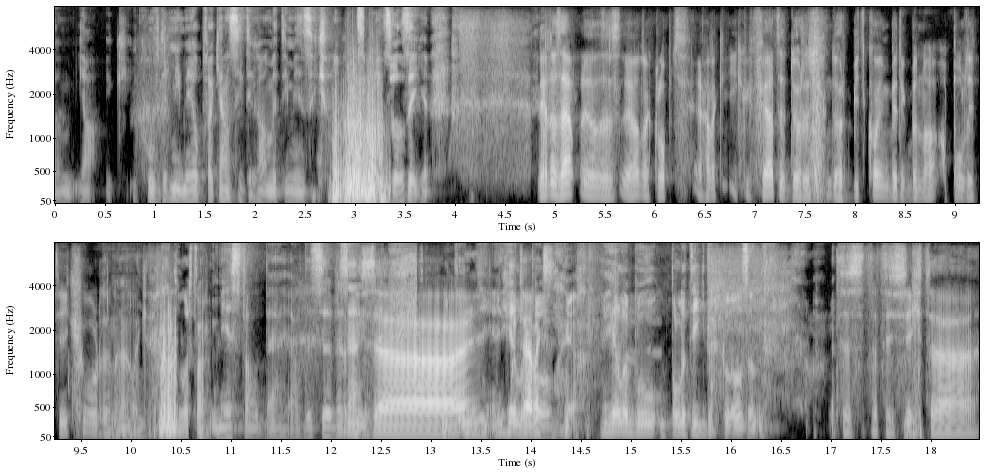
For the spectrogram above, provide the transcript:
Um, ja, ik, ik, hoef er niet mee op vakantie te gaan met die mensen, ik kan het zo zeggen. Nee, dat, is, dat is, ja, dat klopt. Eigenlijk, ik, in feite, door, door bitcoin ben ik bijna apolitiek geworden. Eigenlijk. Dat hoort daar meestal bij. Ja. Dus uh, we zijn is, uh, een, een, heleboel, ja, een heleboel politiek closen. Dat is, dat is echt... Uh,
